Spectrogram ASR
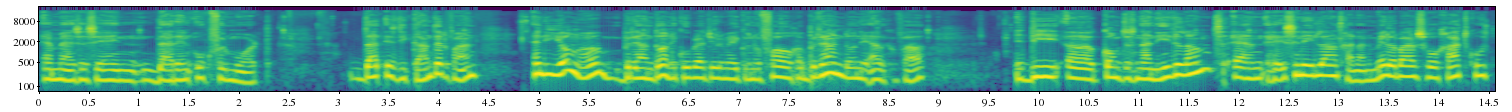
En mensen zijn daarin ook vermoord. Dat is die kant ervan. En die jongen, Brandon, ik hoop dat jullie mij kunnen volgen. Brandon in elk geval. Die eh, komt dus naar Nederland. En hij is in Nederland, gaat naar de middelbare school, gaat goed.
